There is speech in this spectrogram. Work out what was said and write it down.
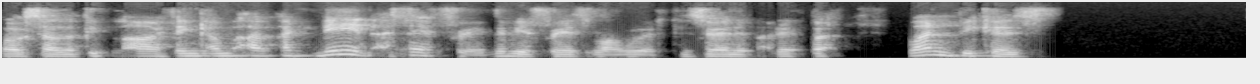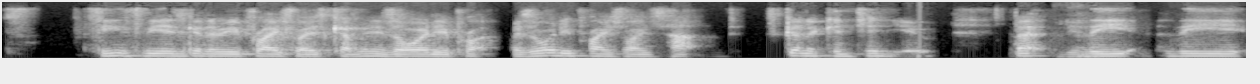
Most other people are. I think I'm. I, I mean, I say afraid. Maybe afraid is the wrong word. Concerned about it, but one because seems to be is going to be a price rise coming. There's already a there's already price rise happened. It's going to continue, but yeah. the the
